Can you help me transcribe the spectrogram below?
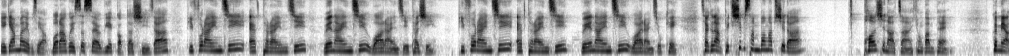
얘기 한 번 해보세요. 뭐라고 했었어요? 위에 거부터 시작. before ing, after ing, when ing, ing. 다시. before ing, after ing, when ing, ing. 오케이. 자 그다음 113번 합시다. 벗이 나왔잖아. 현관펜. 그러면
